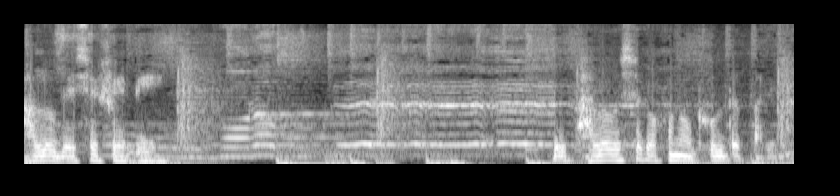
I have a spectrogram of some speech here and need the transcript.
ভালোবেসে ফেলি ভালোবেসে কখনো ভুলতে পারি না।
